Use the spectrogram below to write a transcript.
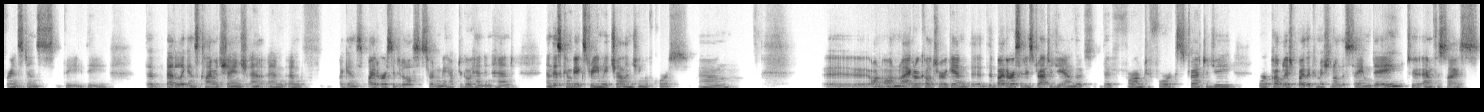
for instance, the, the, the battle against climate change and, and, and against biodiversity loss certainly have to go hand in hand. And this can be extremely challenging, of course. Um, uh, on, on agriculture, again, the, the, biodiversity strategy and the, the farm to fork strategy were published by the Commission on the same day to emphasize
